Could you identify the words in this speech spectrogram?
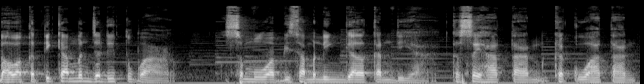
bahwa ketika menjadi tua, semua bisa meninggalkan dia. Kesehatan, kekuatan,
